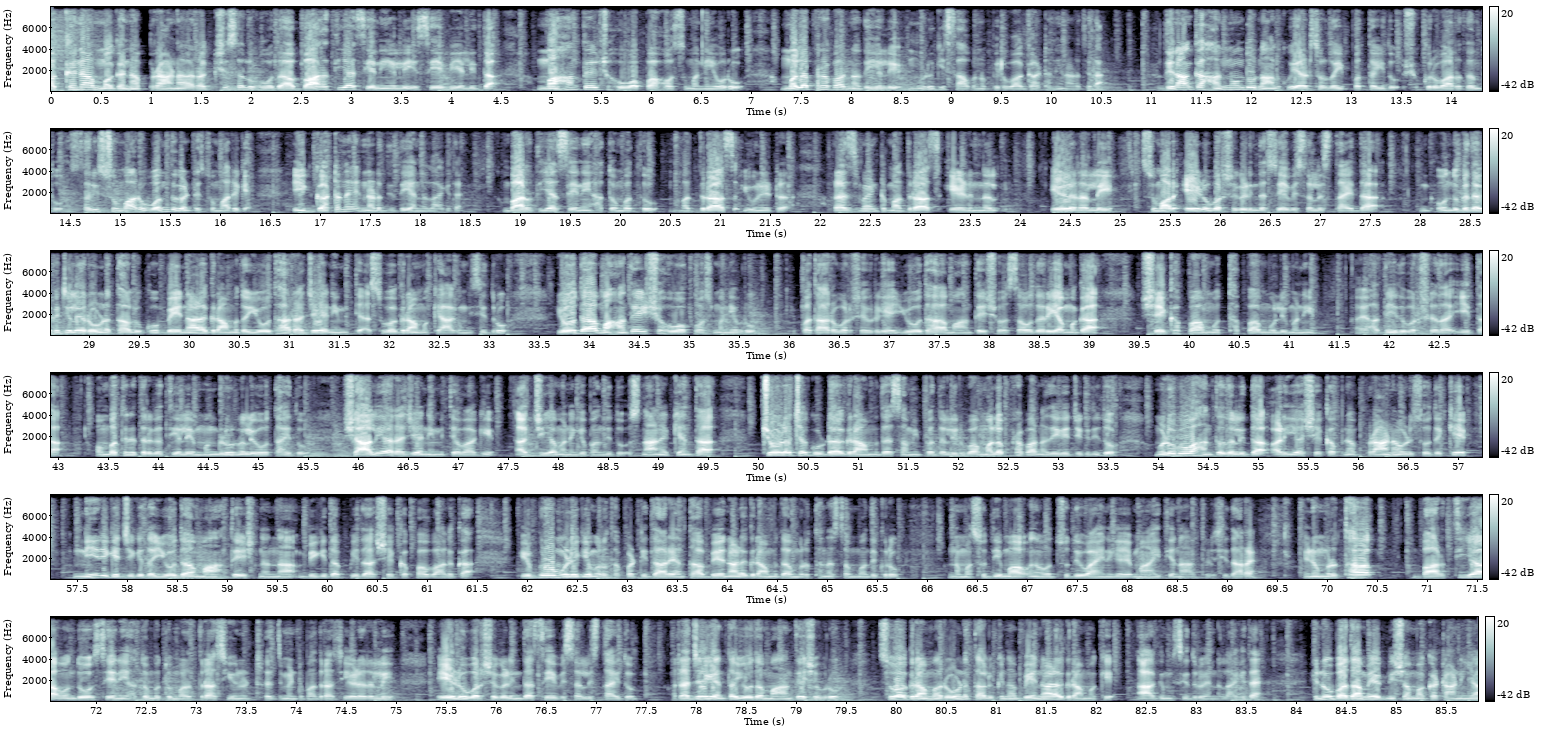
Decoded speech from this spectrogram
ಅಕ್ಕನ ಮಗನ ಪ್ರಾಣ ರಕ್ಷಿಸಲು ಹೋದ ಭಾರತೀಯ ಸೇನೆಯಲ್ಲಿ ಸೇವೆಯಲ್ಲಿದ್ದ ಮಹಾಂತೇಜ್ ಹೂವಪ್ಪ ಹೊಸಮನಿಯವರು ಮಲಪ್ರಭಾ ನದಿಯಲ್ಲಿ ಮುಳುಗಿ ಸಾವನ್ನಪ್ಪಿರುವ ಘಟನೆ ನಡೆದಿದೆ. ದಿನಾಂಕ ಹನ್ನೊಂದು ನಾಲ್ಕು ಎರಡು ಸಾವಿರದ ಇಪ್ಪತ್ತೈದು ಶುಕ್ರವಾರದಂದು ಸರಿಸುಮಾರು ಒಂದು ಗಂಟೆ ಸುಮಾರಿಗೆ ಈ ಘಟನೆ ನಡೆದಿದೆ ಎನ್ನಲಾಗಿದೆ. ಭಾರತೀಯ ಸೇನೆ ಹತ್ತೊಂಬತ್ತು, ಮದ್ರಾಸ್ ಯೂನಿಟ್ ರೆಜಿಮೆಂಟ್ ಮದ್ರಾಸ್ ಏಳನಲ್ಲಿ ಏಳರಲ್ಲಿ ಸುಮಾರು ಏಳು ವರ್ಷಗಳಿಂದ ಸೇವೆ ಸಲ್ಲಿಸ್ತಾ ಇದ್ದ ಒಂದು ಗದಗ ಜಿಲ್ಲೆ ರೋಣ ತಾಲೂಕು ಬೇನಾಳ ಗ್ರಾಮದ ಯೋಧ ರಜೆಯ ನಿಮಿತ್ತ ಸ್ವಗ್ರಾಮಕ್ಕೆ ಆಗಮಿಸಿದ್ರು. ಯೋಧ ಮಹಾಂತೇಶ್ ಹೂವಪ್ಪ ಹೊಸ್ಮನಿಯವರು ಇಪ್ಪತ್ತಾರು ವರ್ಷ ಇವರಿಗೆ. ಯೋಧ ಮಹಾಂತೇಶ್ ಸಹೋದರಿಯ ಮಗ ಶೇಖಪ್ಪ ಮುತ್ತಪ್ಪ ಮುಲಿಮನಿ, ಹದಿನೈದು ವರ್ಷದ ಈತ ಒಂಬತ್ತನೇ ತರಗತಿಯಲ್ಲಿ ಮಂಗಳೂರಿನಲ್ಲಿ ಓದ್ತಾ ಇದ್ದು, ಶಾಲೆಯ ರಜೆಯ ನಿಮಿತ್ತವಾಗಿ ಅಜ್ಜಿಯ ಮನೆಗೆ ಬಂದಿದ್ದು. ಸ್ನಾನಕ್ಕೆ ಅಂತ ಚೋಳಚಗುಡ್ಡ ಗ್ರಾಮದ ಸಮೀಪದಲ್ಲಿರುವ ಮಲಪ್ರಭಾ ನದಿಗೆ ಜಿಗಿದಿದ್ದು, ಮುಳುಗುವ ಹಂತದಲ್ಲಿದ್ದ ಅಳಿಯ ಶೇಖಪ್ನ ಪ್ರಾಣ ಉಳಿಸೋದಕ್ಕೆ ನೀರಿಗೆ ಜಿಗಿದ ಯೋಧ ಮಹಂತೇಶ್ನನ್ನ ಬಿಗಿದಪ್ಪಿದ ಶೇಖಪ್ಪ ಬಾಲಕ. ಇಬ್ಬರೂ ಮುಳುಗಿ ಮೃತಪಟ್ಟಿದ್ದಾರೆ ಅಂತ ಬೇನಾಳ ಗ್ರಾಮದ ಮೃತನ ಸಂಬಂಧಿಕರು ನಮ್ಮ ಸುದ್ದಿ ಮಾ ಸುದ್ದಿವಾಹಿನಿಗೆ ಮಾಹಿತಿಯನ್ನು ತಿಳಿಸಿದ್ದಾರೆ. ಇನ್ನು ಮೃತ ಭಾರತೀಯ ಒಂದು ಸೇನೆ ಹತ್ತೊಂಬತ್ತು ಮದ್ರಾಸ್ ಯೂನಿಟ್ ರೆಜಿಮೆಂಟ್ ಮದ್ರಾಸ್ ಏಳರಲ್ಲಿ ಏಳು ವರ್ಷಗಳಿಂದ ಸೇವೆ ಸಲ್ಲಿಸ್ತಾ ಇದ್ದು, ರಜೆಗೆ ಅಂತ ಯೋಧ ಮಹಾಂತೇಶ್ ಅವರು ಸ್ವಗ್ರಾಮ ರೋಣ ತಾಲೂಕಿನ ಬೇನಾಳ ಗ್ರಾಮಕ್ಕೆ ಆಗಮಿಸಿದರು ಎನ್ನಲಾಗಿದೆ. ಇನ್ನು ಬಾದಾಮಿ ಅಗ್ನಿಶಾಮಕ ಠಾಣೆಯ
